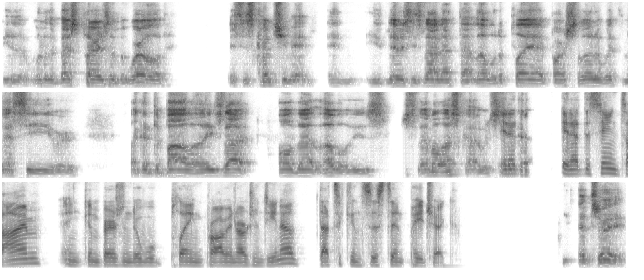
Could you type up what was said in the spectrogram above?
you know, one of the best players in the world is his countryman, and he knows he's not at that level to play at Barcelona with Messi or like a Dybala. He's not on that level. He's just an MLS guy, which is and okay. At, and at the same time, in comparison to playing probably in Argentina, that's a consistent paycheck. That's right.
